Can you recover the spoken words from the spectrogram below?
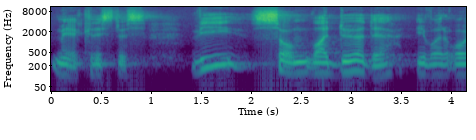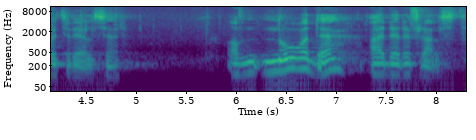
med Kristus. Vi som var døde i våre overtredelser. Av nåde er dere frelst.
